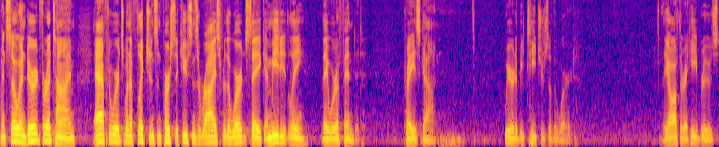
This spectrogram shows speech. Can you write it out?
and so endured for a time. Afterwards, when afflictions and persecutions arise for the word's sake, immediately they were offended. Praise God. We are to be teachers of the word. The author of Hebrews,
